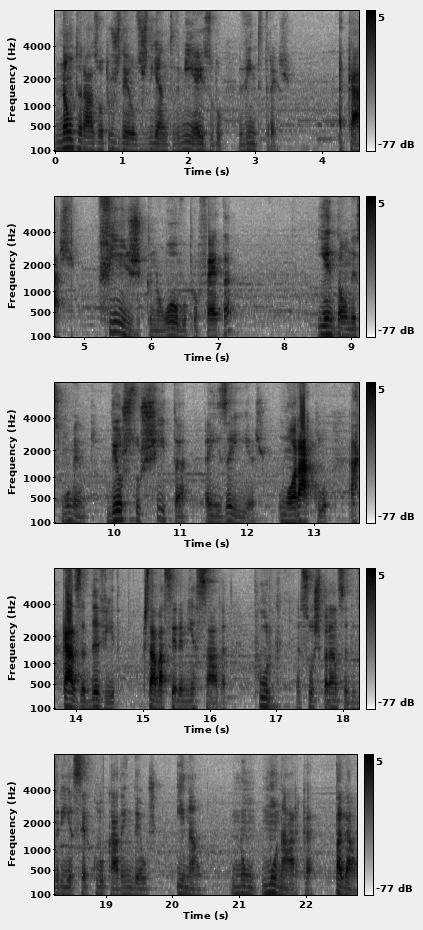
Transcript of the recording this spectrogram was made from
Não terás outros deuses diante de mim. Êxodo 23. Acás finge que não houve o profeta, e então, nesse momento, Deus suscita em Isaías um oráculo à casa de David que estava a ser ameaçada porque a sua esperança deveria ser colocada em Deus e não num monarca pagão.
